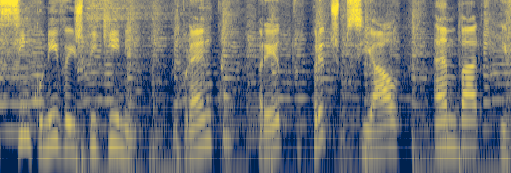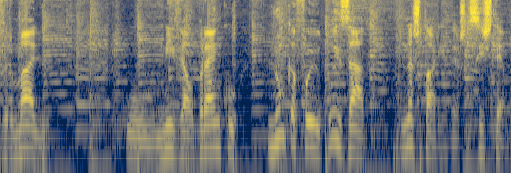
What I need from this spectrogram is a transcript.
cinco níveis Bikini: branco, preto, preto especial, âmbar e vermelho. O nível branco nunca foi utilizado na história deste sistema.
